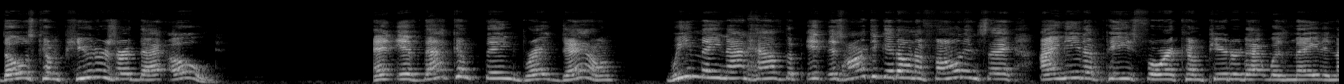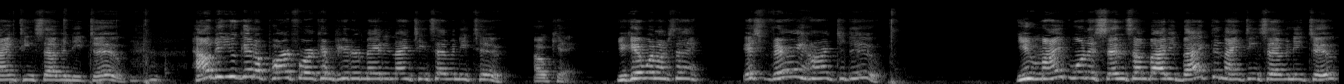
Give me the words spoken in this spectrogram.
those computers are that old. And if that thing break down, we may not have the it, it's hard to get on a phone and say i need a piece for a computer that was made in 1972 how do you get a part for a computer made in 1972 okay. You get what i'm saying? It's very hard to do you might want to send somebody back to 1972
